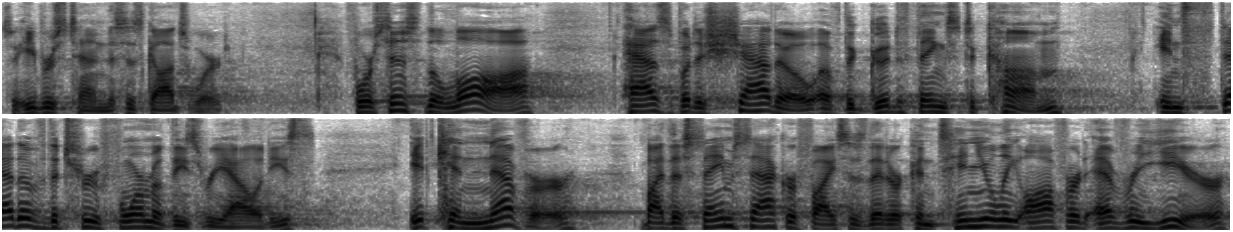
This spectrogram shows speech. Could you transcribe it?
So, Hebrews 10, this is God's word. For since the law has but a shadow of the good things to come, instead of the true form of these realities, it can never, by the same sacrifices that are continually offered every year,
